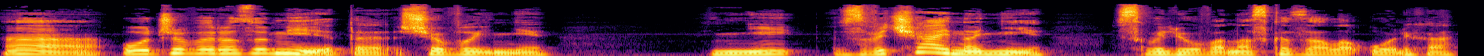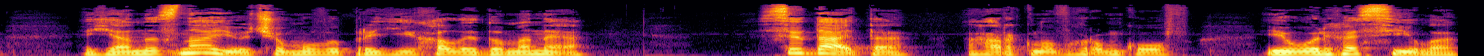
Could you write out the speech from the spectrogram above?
А, отже, ви розумієте, що винні. Ні, звичайно, ні, схвильована сказала Ольга. Я не знаю, чому ви приїхали до мене. Сідайте, гаркнув Громков, і Ольга сіла.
